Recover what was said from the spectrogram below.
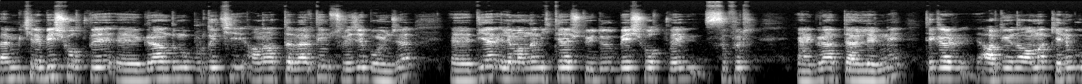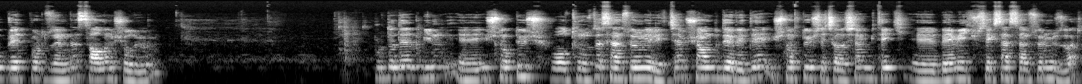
Ben bir kere 5 volt ve e, ground'ımı buradaki ana hatta verdiğim sürece boyunca e, diğer elemanların ihtiyaç duyduğu 5 volt ve 0 yani ground değerlerini tekrar Arduino'dan almak yerine bu breadboard üzerinden sağlamış oluyorum. Burada da bir e, 3.3 voltumuzda sensörümü ileteceğim. Şu an bu devrede 3.3 ile çalışan bir tek e, BM280 sensörümüz var.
